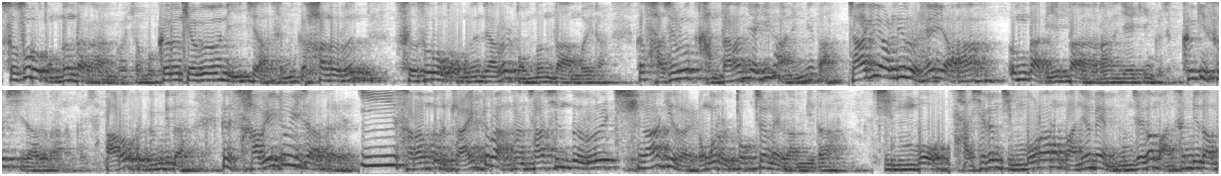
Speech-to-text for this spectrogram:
스스로 돕는다라는 거죠. 뭐 그런 격언이 있지 않습니까? 하늘은 스스로 돕는 자를 돕는다 뭐 이런. 그 사실은 간단한 얘기가 아닙니다. 자기 할 일을 해야 응답이 있다라는 얘기인 거죠. 거기서 시작 을 하는 거죠. 바로 그겁니다. 근데 사회주의자들, 이 사람들은 좌익들은 항상 자신들을 칭하기를 용어를 독점해 갑니다. 진보, 사실은 진보라는 관념에 문제가 많습니다만,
